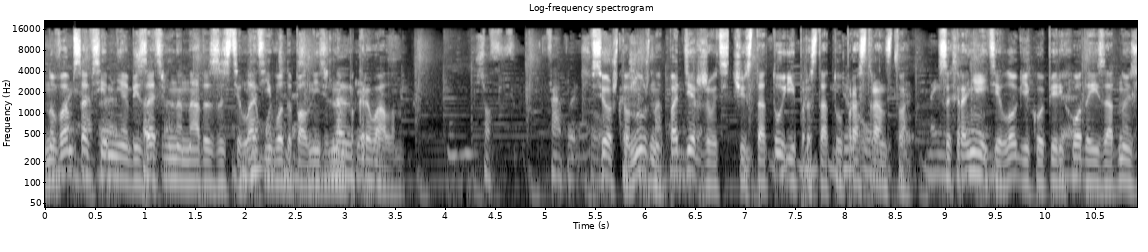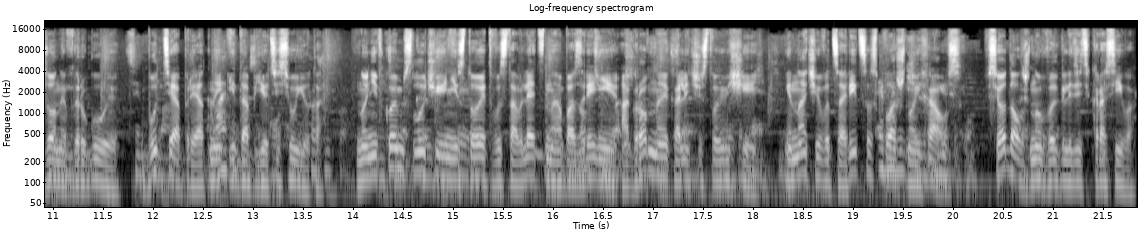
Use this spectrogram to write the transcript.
но вам совсем не обязательно надо застилать его дополнительным покрывалом. Все, что нужно, поддерживать чистоту и простоту пространства. Сохраняйте логику перехода из одной зоны в другую. Будьте опрятны и добьетесь уюта. Но ни в коем случае не стоит выставлять на обозрение огромное количество вещей, иначе воцарится сплошной хаос. Все должно выглядеть красиво.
